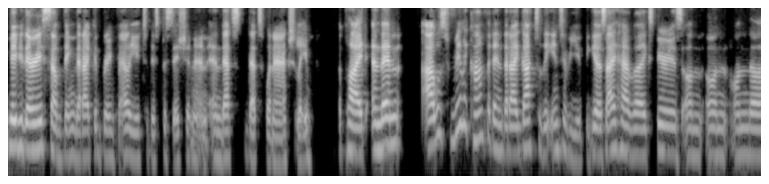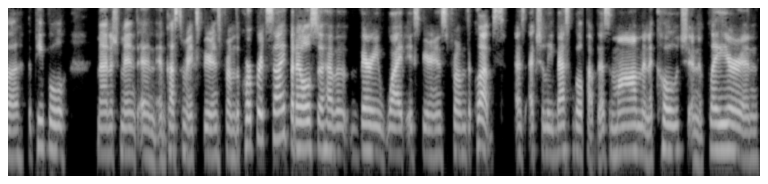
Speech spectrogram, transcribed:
maybe there is something that I could bring value to this position. And, and that's that's when I actually applied. And then I was really confident that I got to the interview because I have uh, experience on on on the the people management and, and customer experience from the corporate side, but I also have a very wide experience from the clubs as actually basketball clubs as a mom and a coach and a player and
